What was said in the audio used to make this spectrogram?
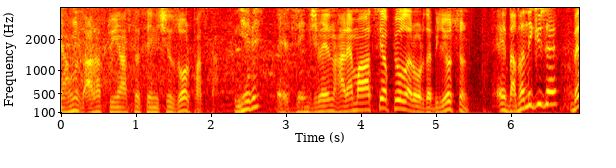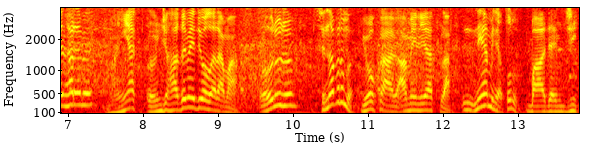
Yalnız Arap dünyasında senin için zor Pascal. Niye be? E, zencilerin harem ağası yapıyorlar orada biliyorsun. E baba ne güzel. Ben hareme. Manyak önce hadım ediyorlar ama. Olurum. Sınav mı? Yok abi ameliyatla. Ne ameliyat oğlum? Bademcik.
